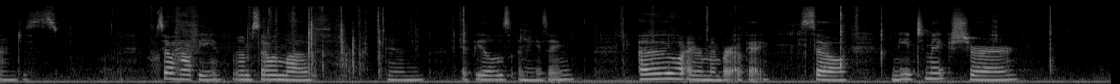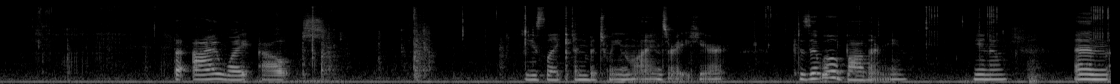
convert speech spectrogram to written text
I'm just so happy. I'm so in love, and it feels amazing. Oh, I remember. Okay, so need to make sure that I white out these like in between lines right here because it will bother me, you know? And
